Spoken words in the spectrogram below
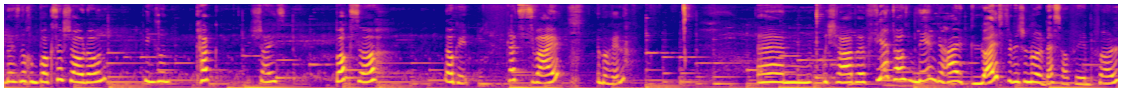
da ist noch ein Boxer-Showdown. Gegen so einen Kack-Scheiß Boxer. Okay. Platz 2. Immerhin. Ähm, ich habe 4000 Leben geheilt. Läuft finde ich schon mal besser auf jeden Fall.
